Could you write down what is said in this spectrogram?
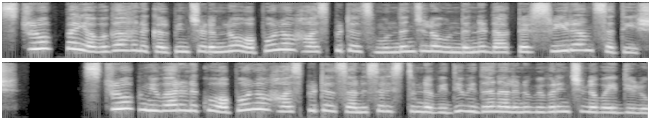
స్ట్రోక్పై అవగాహన కల్పించడంలో అపోలో హాస్పిటల్స్ ముందంజలో ఉందన్న డాక్టర్ శ్రీరామ్ సతీష్. స్ట్రోక్ నివారణకు అపోలో హాస్పిటల్స్ అనుసరిస్తున్న విధి విధానాలను వివరించిన వైద్యులు.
